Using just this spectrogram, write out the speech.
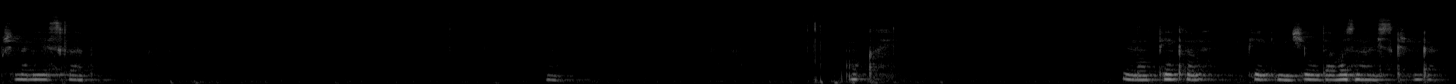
Przynajmniej jest chleb. No. Okej. No, piękno. Pięknie mi się udało znaleźć skrzynkę.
